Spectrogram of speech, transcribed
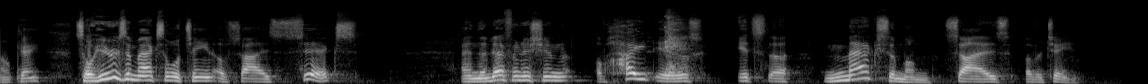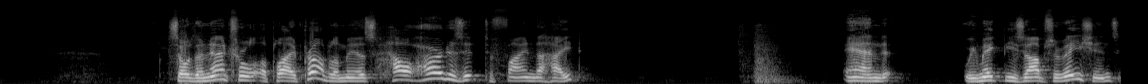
Okay? So here's a maximal chain of size 6, and the definition of height is it's the maximum size of a chain. So the natural applied problem is how hard is it to find the height? And we make these observations,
